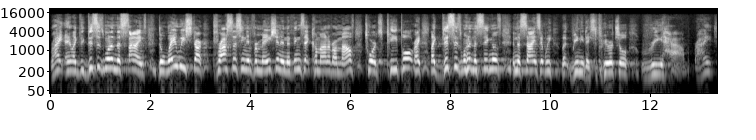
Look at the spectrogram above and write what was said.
right? And like this is one of the signs. The way we start processing information and the things that come out of our mouth towards people, right? Like this is one of the signals and the signs that we like, we need a spiritual rehab, right?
